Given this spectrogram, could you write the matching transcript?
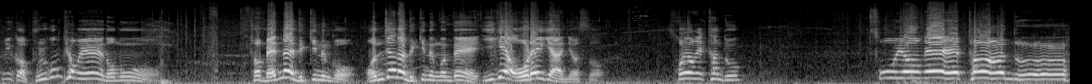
그니까 불공평해 너무 저 맨날 느끼는 거 언제나 느끼는 건데 이게 어렉이 아니었어 소형 핵탄두 소형 핵탄두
